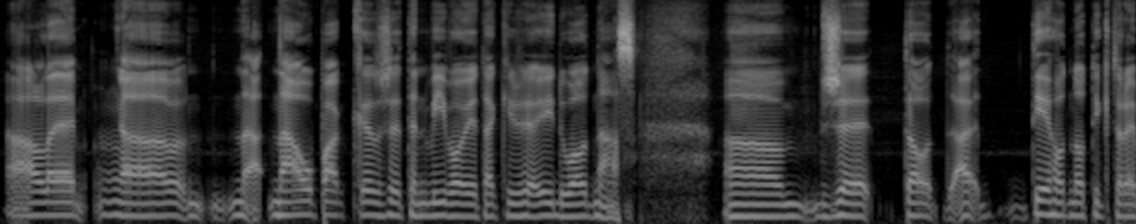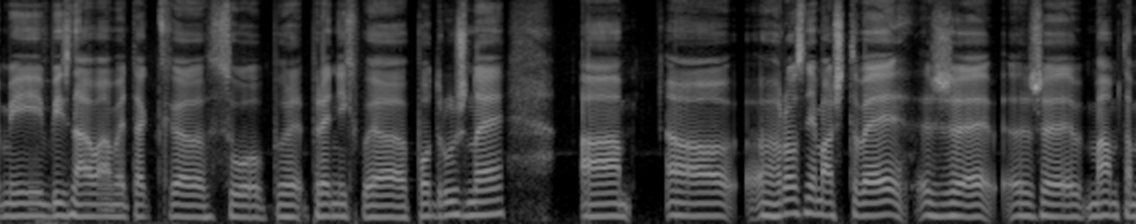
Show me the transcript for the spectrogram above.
ale uh, na, naopak, že ten vývoj je taký, že idú od nás. Uh, že to, a tie hodnoty, ktoré my vyznávame, tak uh, sú pre, pre nich uh, podružné. A hrozne ma štve, že, že mám tam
